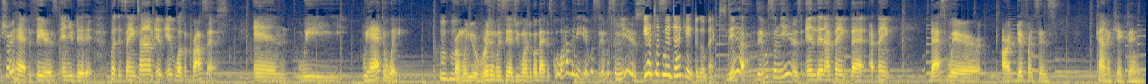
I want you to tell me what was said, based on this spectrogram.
sure had the fears and you did it, but at the same time it, it was a process, and we we had to wait. Mm-hmm. From when you originally said you wanted to go back to school, how many? It was it was some years. Yeah, it, it took me a decade to go back to school. Yeah, it was some years, and then I think that I think that's where our differences kind of kicked in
